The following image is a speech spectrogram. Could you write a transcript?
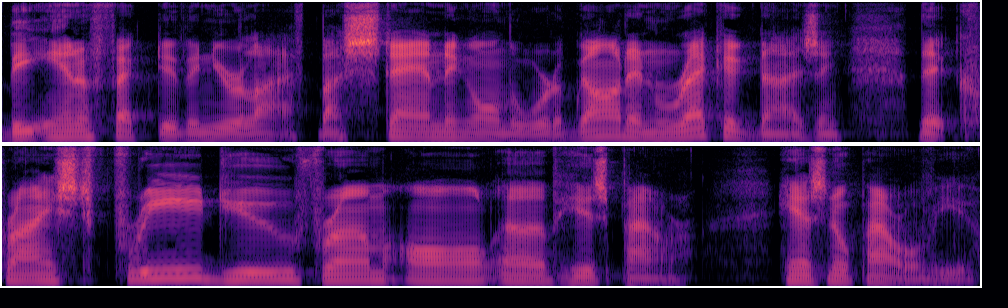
be ineffective in your life by standing on the Word of God and recognizing that Christ freed you from all of his power. He has no power over you.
